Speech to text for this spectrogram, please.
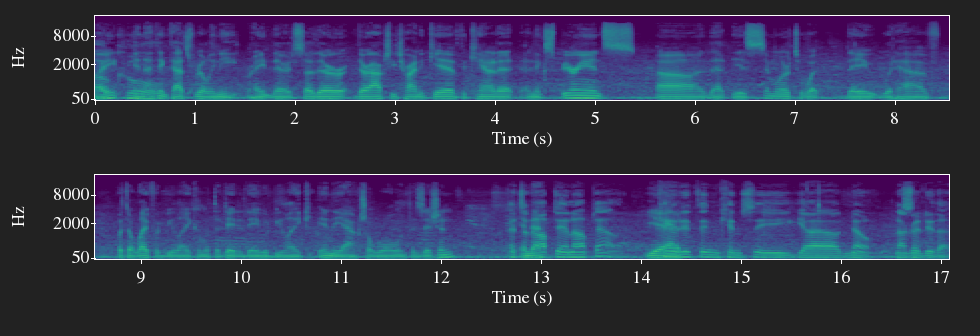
Oh, right? And I think that's really neat, right? There, so they're they're actually trying to give the candidate an experience uh, that is similar to what they would have, what their life would be like, and what the day to day would be like in the actual role and position. It's And an that- opt in, opt out. Yeah. Candidate then can see, yeah, no, not going to do that.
